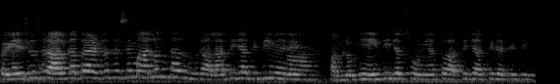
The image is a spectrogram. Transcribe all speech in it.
तो ये ससुराल का तो एड्रेस ऐसे मालूम था ससुराल आती जाती थी मेरे। हम लोग यहीं थी जब सोनिया तो आती जाती रहती थी।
